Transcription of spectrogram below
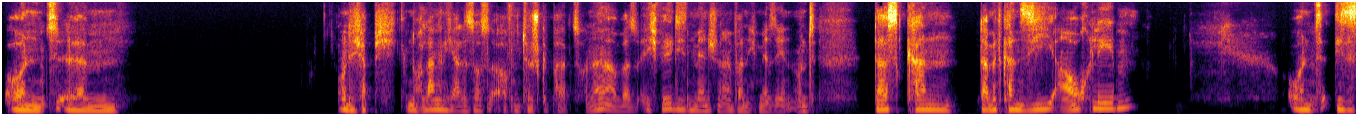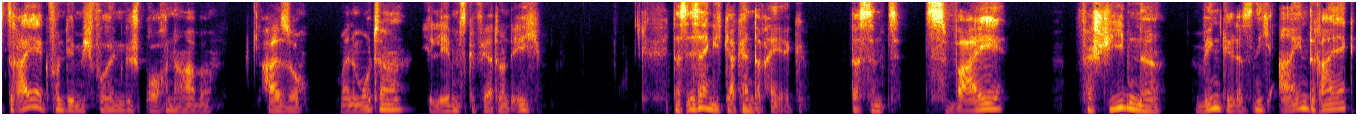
Und, ähm, und ich habe noch lange nicht alles aus, auf den Tisch gepackt, so, ne? aber also ich will diesen Menschen einfach nicht mehr sehen. Und das kann, damit kann sie auch leben. Und dieses Dreieck, von dem ich vorhin gesprochen habe, also meine Mutter, ihr Lebensgefährte und ich, das ist eigentlich gar kein Dreieck. Das sind zwei verschiedene Winkel. Das ist nicht ein Dreieck,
